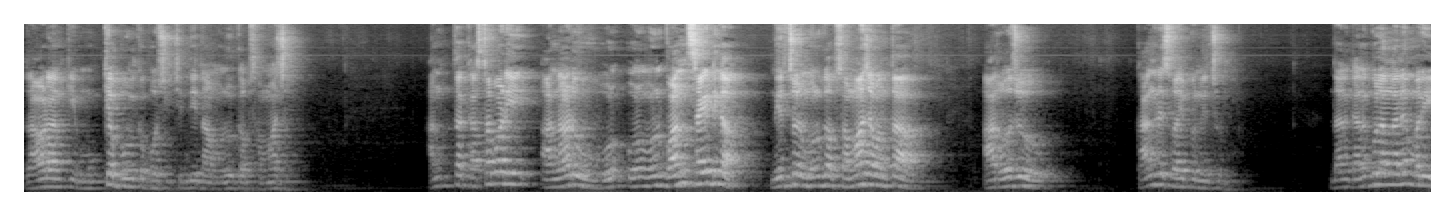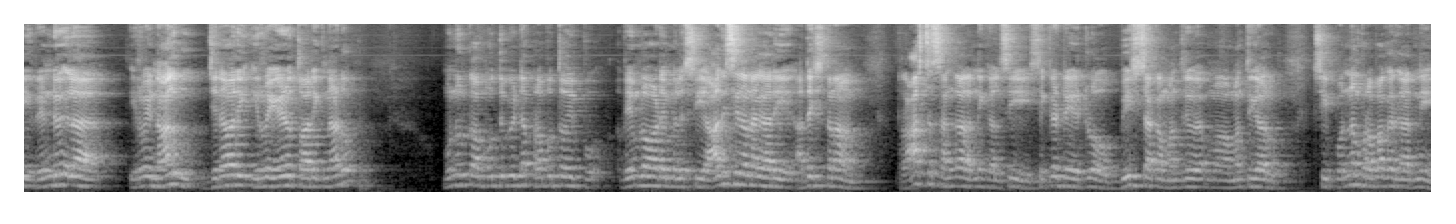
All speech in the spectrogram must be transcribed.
రావడానికి ముఖ్య భూమిక పోషించింది నా మున్నూరు సమాజం. అంత కష్టపడి ఆనాడు వన్ సైడ్గా నిల్చొని మునుగా సమాజం అంతా ఆ రోజు కాంగ్రెస్ వైపు నిల్చుంది. దానికి అనుకూలంగానే మరి రెండు వేల ఇరవై నాలుగు జనవరి ఇరవై ఏడో తారీఖు నాడు మున్నూరుకా ముద్దుబిడ్డ ప్రభుత్వ వైపు వేములవాడ ఎమ్మెల్సీ శ్రీ గారి అధ్యక్షతన రాష్ట్ర సంఘాలన్నీ కలిసి సెక్రటేరియట్లో బీసీ శాఖ మంత్రి మంత్రి గారు శ్రీ పొన్నం ప్రభాకర్ గారిని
